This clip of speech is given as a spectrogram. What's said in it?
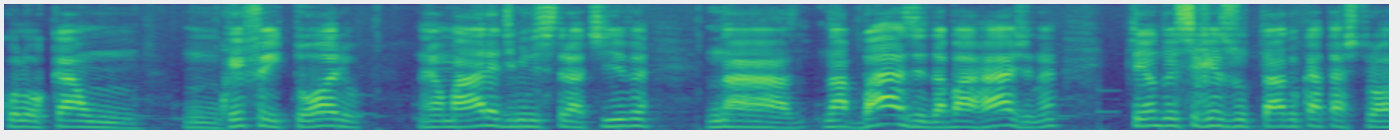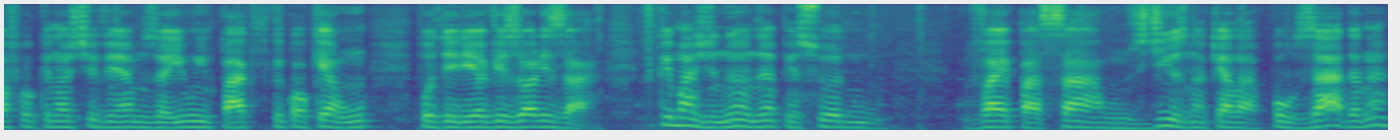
colocar um, um refeitório né, uma área administrativa na, na base da barragem, né, tendo esse resultado catastrófico que nós tivemos aí, o impacto que qualquer um poderia visualizar. Fico imaginando, né, a pessoa vai passar uns dias naquela pousada, né,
